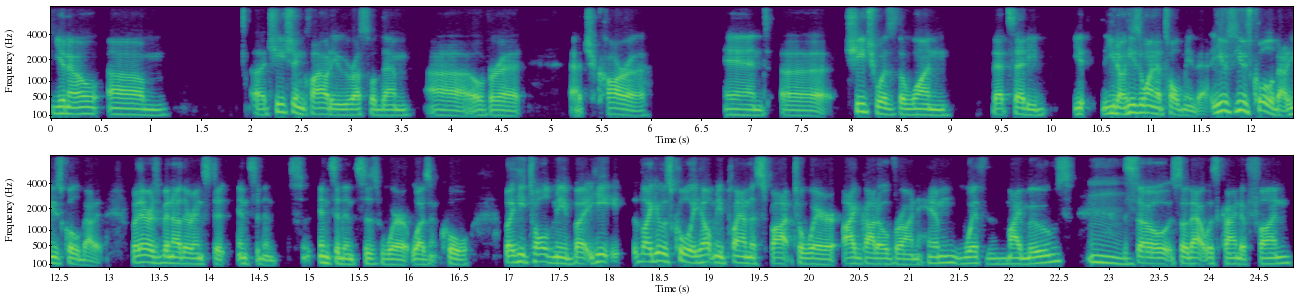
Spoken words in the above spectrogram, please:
you know, um, uh, Cheech and Cloudy, we wrestled them uh, over at at Chikara, and uh, Cheech was the one that said he you, you know he's the one that told me that. He was he was cool about it. He was cool about it. But there has been other insta- incidents incidences where it wasn't cool. But he told me but he like it was cool. He helped me plan the spot to where i got over on him with my moves. Mm. so so that was kind of fun.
